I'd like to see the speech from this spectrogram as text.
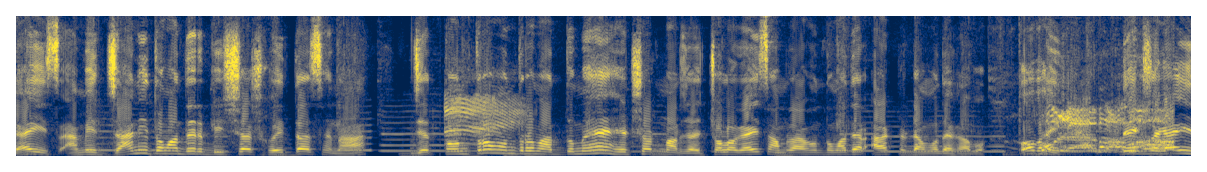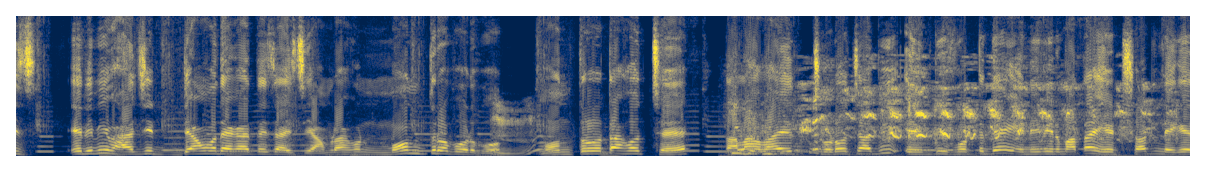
গাইস আমি জানি তোমাদের বিশ্বাস হইতাছে না যে তন্ত্র মন্ত্র মাধ্যমে হেডশট মার যায়। চলো গাইস আমরা এখন তোমাদের আরেকটা ডেমো দেখাবো। ও ভাই দেখছ গাইস এনিমি ভাজি ডেমো দেখাতে চাইছি। আমরা এখন মন্ত্র পড়ব। মন্ত্রটা হচ্ছে তালা ভাই ছোট চাবি এমপি ফোর্টি দিয়ে এনিমির মাথায় হেডশট লেগে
